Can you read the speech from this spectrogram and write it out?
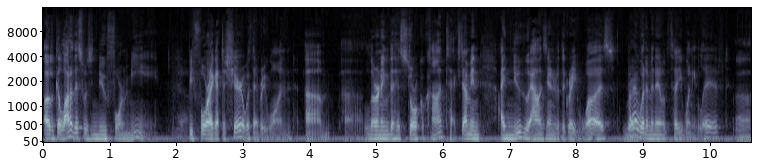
like a lot of this was new for me Yeah. before I got to share it with everyone. Um, uh, learning the historical context. I mean, I knew who Alexander the Great was, but I wouldn't have been able to tell you when he lived. Uh,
